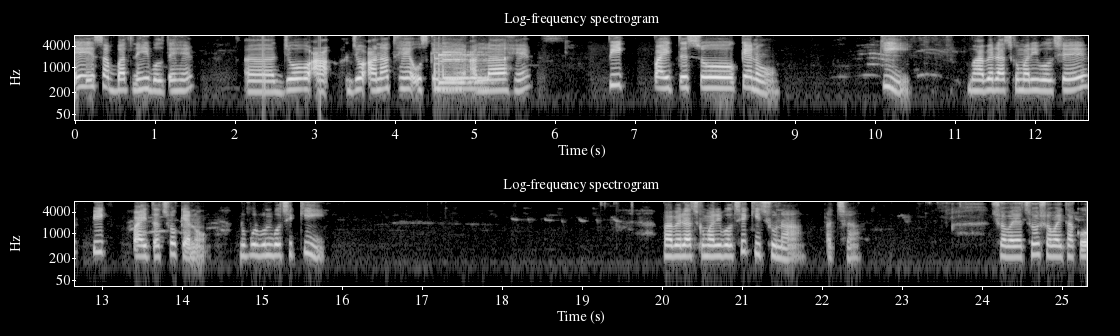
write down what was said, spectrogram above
ये सब बात नहीं बोलते हैं अ, जो आ, जो अनाथ है उसके लिए अल्लाह है পিক পাইতেছো কেন কি ভাবে রাজকুমারী বলছে পিক পাইতেছো কেন নুপুর বোন বলছে কি ভাবে রাজকুমারী বলছে কিছু না আচ্ছা সবাই আছো সবাই থাকো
